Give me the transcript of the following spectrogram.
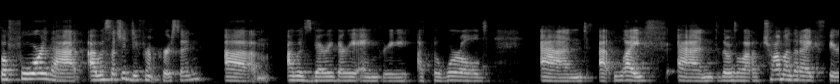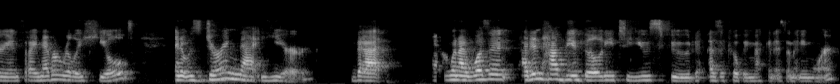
before that, I was such a different person. Um, I was very, very angry at the world and at life. And there was a lot of trauma that I experienced that I never really healed. And it was during that year that when I wasn't, I didn't have the ability to use food as a coping mechanism anymore.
